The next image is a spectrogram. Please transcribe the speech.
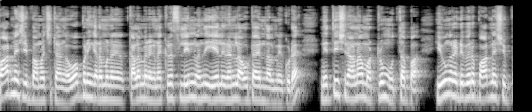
பார்ட்னர்ஷிப் அமைச்சிட்டாங்க. ஓப்பனிங் கிளம்ப களமிறங்கின கிறிஸ்லின் வந்து ஏழு ரனில் அவுட் ஆயிருந்தாலுமே கூட நிதிஷ் ராணா மற்றும் உத்தப்பா இவங்க ரெண்டு பேரும் பார்ட்னர்ஷிப்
